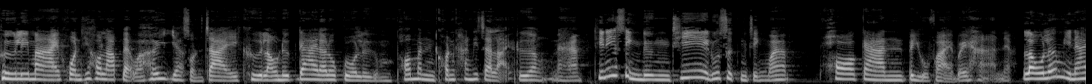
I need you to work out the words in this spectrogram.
คือรีมายคนที่เขารับแหละว่าเฮ้ยอย่าสนใจคือเรานึกได้แล้วเรากลัวลืม เพราะมันค่อนข้างที่จะหลายเรื่องนะคะทีนี้สิ่งหนึ่งที่รู้สึกจริง ๆ ว่าพอการไปอยู่ฝ่ายบริหารเนี่ยเราเริ่มมีหน้า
